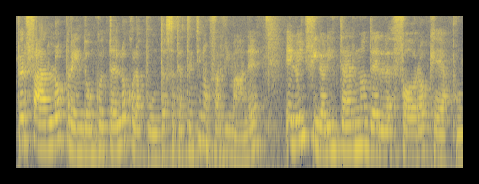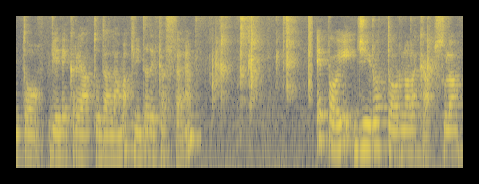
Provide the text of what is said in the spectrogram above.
per farlo prendo un coltello con la punta, state attenti a non farvi male, e lo infilo all'interno del foro che appunto viene creato dalla macchinetta del caffè e poi giro attorno alla capsula.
